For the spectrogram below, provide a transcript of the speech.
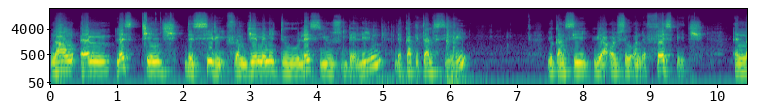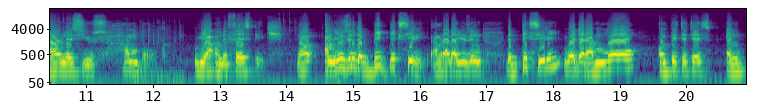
Now um, let's change the city from Germany to let's use Berlin, the capital city. You can see we are also on the first page. And now let's use Hamburg. We are on the first page. Now I'm using the big big city. I'm rather using the big city where there are more competitors and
